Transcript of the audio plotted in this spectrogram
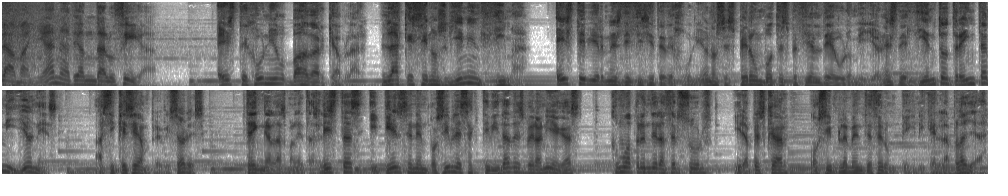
La mañana de Andalucía. Este junio va a dar que hablar. La que se nos viene encima. Este viernes 17 de junio nos espera un bote especial de euromillones de 130 millones. Así que sean previsores. Tengan las maletas listas y piensen en posibles actividades veraniegas como aprender a hacer surf, ir a pescar o simplemente hacer un picnic en la playa.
